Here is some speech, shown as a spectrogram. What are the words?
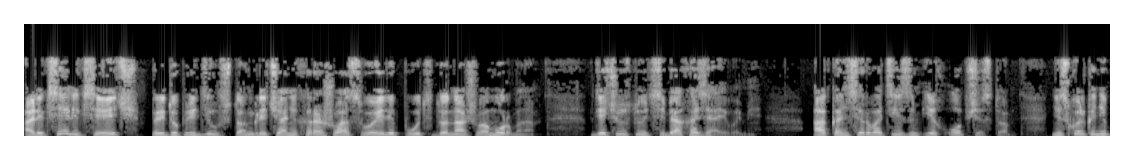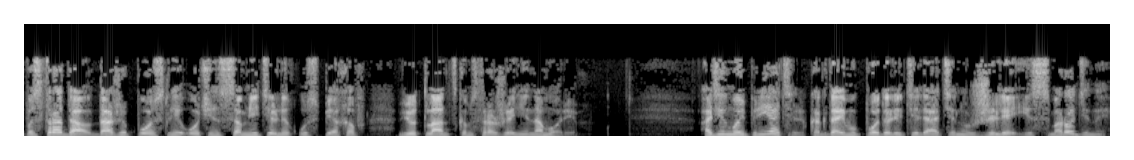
Алексей Алексеевич предупредил, что англичане хорошо освоили путь до нашего Мурмана, где чувствуют себя хозяевами, а консерватизм их общества нисколько не пострадал даже после очень сомнительных успехов в Ютландском сражении на море. Один мой приятель, когда ему подали телятину с желе из смородины,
